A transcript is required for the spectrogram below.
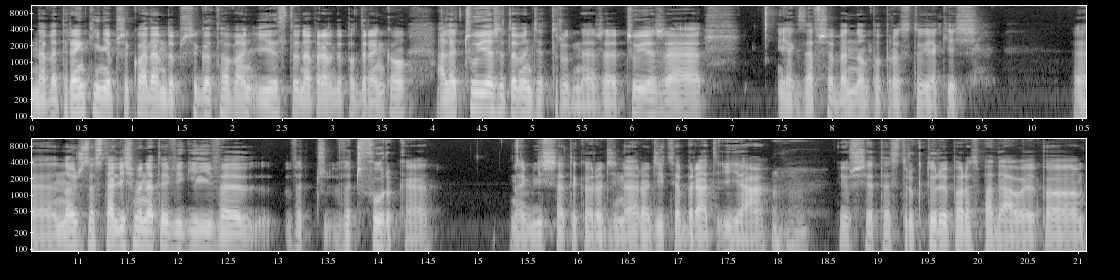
nawet ręki nie przykładam do przygotowań i jest to naprawdę pod ręką, ale czuję, że to będzie trudne, że czuję, że jak zawsze będą po prostu jakieś. E, no, już zostaliśmy na tej wigilii we, we, we czwórkę. Najbliższa tylko rodzina, rodzice, brat i ja. Mhm. Już się te struktury porozpadały po,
